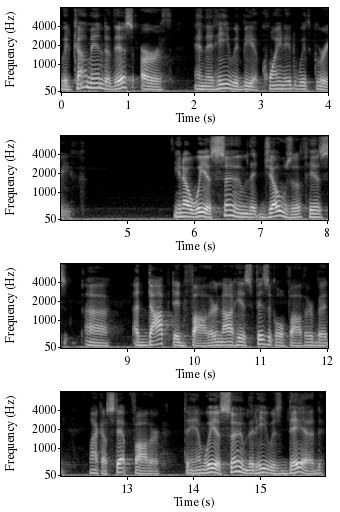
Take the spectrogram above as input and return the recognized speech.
would come into this earth and that He would be acquainted with grief. You know, we assume that Joseph, his uh, adopted father, not his physical father, but like a stepfather to him, we assume that he was dead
